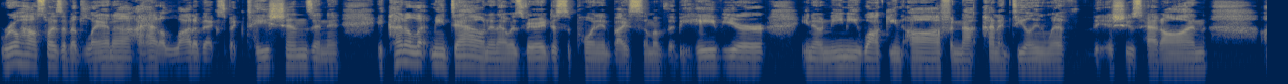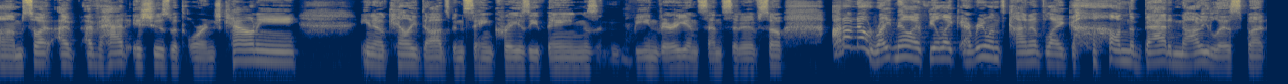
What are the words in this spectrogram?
Real Housewives of Atlanta, I had a lot of expectations and it, it kind of let me down. And I was very disappointed by some of the behavior, you know, NeNe walking off and not kind of dealing with the issues head on. Um, so I, have I've had issues with Orange County. You know, Kelly Dodd's been saying crazy things and being very insensitive. So I don't know. Right now, I feel like everyone's kind of like on the bad and naughty list, but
